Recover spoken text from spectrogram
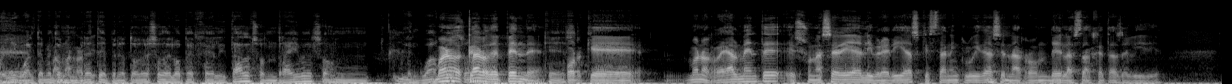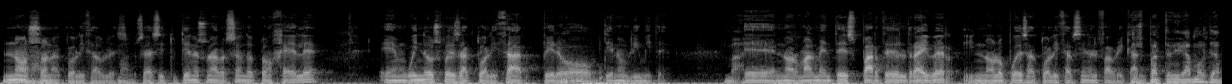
Oye, igual te meto un brete, pero todo eso del OpenGL y tal, ¿son drivers, son lenguajes? Bueno, claro, depende. Porque bueno, realmente es una serie de librerías que están incluidas en la ROM de las tarjetas de vídeo. No son actualizables. O sea, si tú tienes una versión de OpenGL, en Windows puedes actualizar, pero tiene un límite. Eh, normalmente es parte del driver y no lo puedes actualizar sin el fabricante. Es parte, digamos, de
